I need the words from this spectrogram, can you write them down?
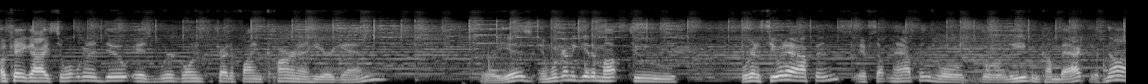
Okay, guys, so what we're going to do is we're going to try to find Karna here again. There he is. And we're going to get him up to... We're going to see what happens. If something happens, we'll, we'll leave and come back. If not,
